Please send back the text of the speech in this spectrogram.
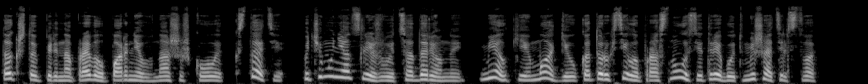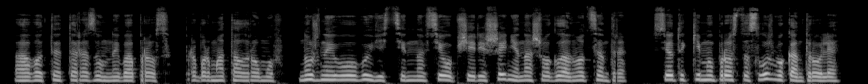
так что перенаправил парня в наши школы. Кстати, почему не отслеживаются одаренные? Мелкие маги, у которых сила проснулась и требует вмешательства. «А вот это разумный вопрос», — пробормотал Ромов. «Нужно его вывести на всеобщее решение нашего главного центра. Все-таки мы просто служба контроля,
